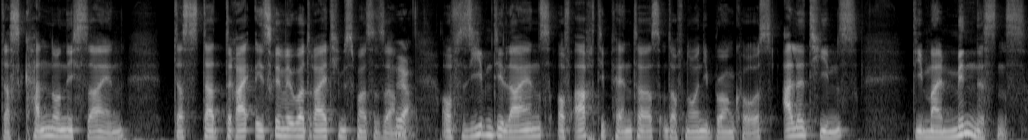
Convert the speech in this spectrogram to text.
Das kann doch nicht sein, dass da drei, jetzt reden wir über drei Teams mal zusammen. Ja. Auf sieben die Lions, auf acht die Panthers und auf neun die Broncos. Alle Teams, die mal mindestens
